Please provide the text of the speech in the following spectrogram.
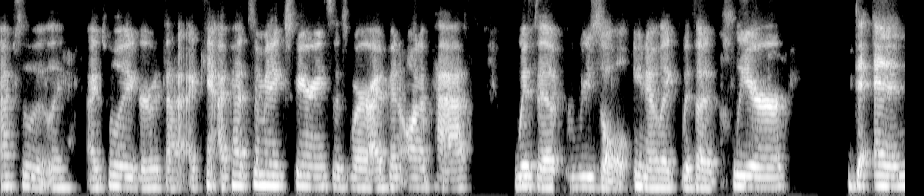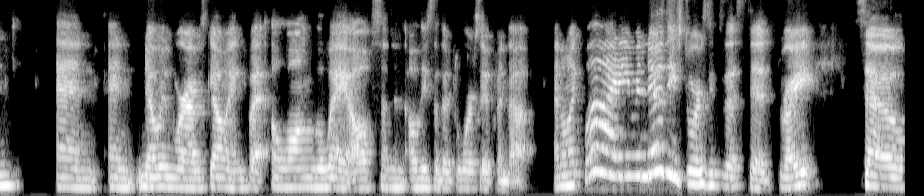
Absolutely. I totally agree with that. I can't, I've had so many experiences where I've been on a path with a result, you know, like with a clear the end and and knowing where I was going. But along the way, all of a sudden all these other doors opened up. And I'm like, well, I didn't even know these doors existed. Right. So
